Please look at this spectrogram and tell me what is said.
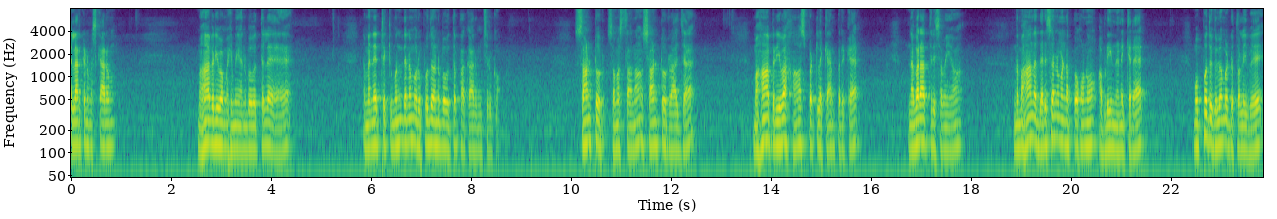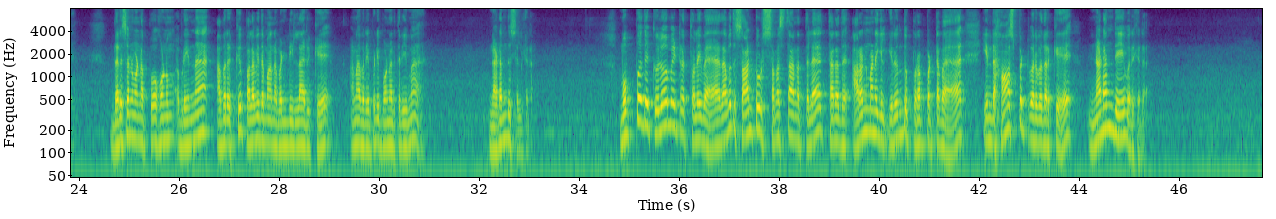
எல்லாருக்கும் நமஸ்காரம். மகாபரிவ மகிமை அனுபவத்தில் நம்ம நேற்றைக்கு முன்தினம் ஒரு புது அனுபவத்தை பார்க்க ஆரம்பிச்சிருக்கோம். சாண்டூர் சமஸ்தானம் சாண்டூர் ராஜா மகாபிரிவா ஹாஸ்பிட்டலில் கேம்ப் இருக்கார். நவராத்திரி சமயம் இந்த மகானை தரிசனம் பண்ண போகணும் அப்படின்னு நினைக்கிறார். முப்பது கிலோமீட்டர் தொலைவு தரிசனம் பண்ண போகணும் அப்படின்னா அவருக்கு பலவிதமான வண்டிலாம் இருக்குது ஆனால் அவர் எப்படி போனார் தெரியுமா? நடந்து செல்கிறார். முப்பது கிலோமீட்டர் தொலைவை அதாவது சாண்டூர் சமஸ்தானத்தில் தனது அரண்மனையில் இருந்து புறப்பட்டவர் இந்த ஹாஸ்பிட் வருவதற்கு நடந்தே வருகிறார்.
